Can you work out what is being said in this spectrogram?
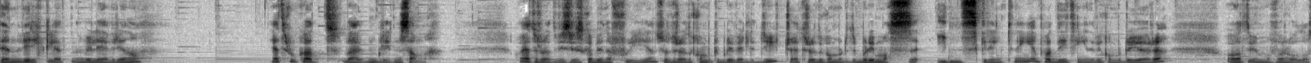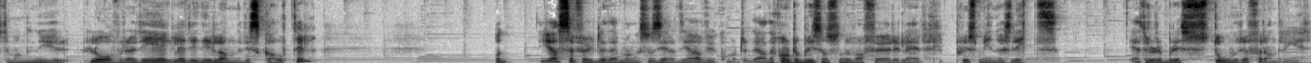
den virkeligheten vi lever i nå. Jeg tror ikke at verden blir den samme. Og jeg tror at hvis vi skal begynne å fly igjen, så tror jeg det kommer til å bli veldig dyrt. Og jeg tror det kommer til å bli masse innskrenkninger på de tingene vi kommer til å gjøre. Og at vi må forholde oss til mange nye lover og regler i de landene vi skal til. Og ja, selvfølgelig, det er mange som sier at ja, kommer til, ja, det kommer til å bli sånn som det var før, eller pluss-minus litt. Jeg tror det blir store forandringer.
